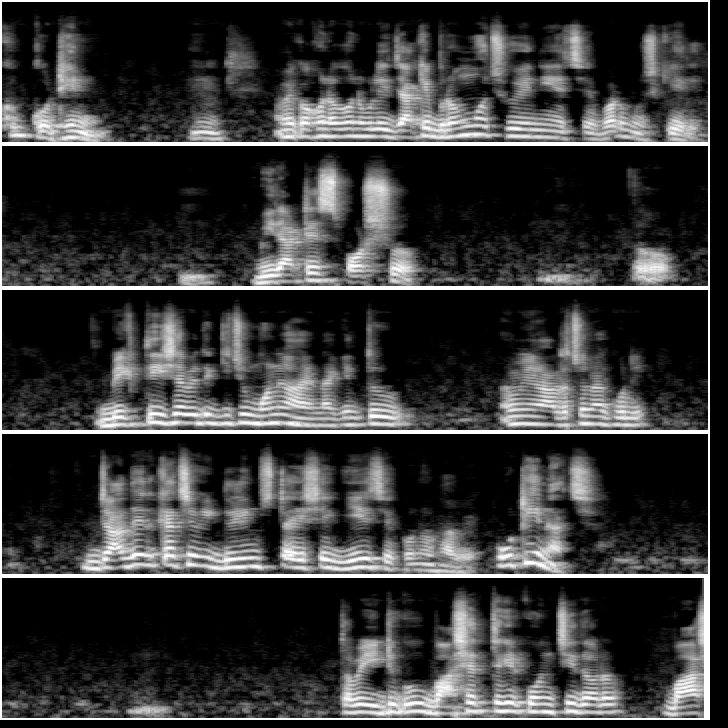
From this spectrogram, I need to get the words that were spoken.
খুব কঠিন। আমি কখনো কখনো বলি, যাকে ব্রহ্ম ছুঁয়ে নিয়েছে, বড় মুশকিল। বিরাটের স্পর্শ। তো ব্যক্তি হিসাবে তো কিছু মনে হয় না, কিন্তু আমি আলোচনা করি। যাদের কাছে ওই গ্লিমসটা এসে গিয়েছে কোনোভাবে, কঠিন আছে। তবে এইটুকু বাঁশের থেকে কঞ্চি ধরো। বাঁশ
